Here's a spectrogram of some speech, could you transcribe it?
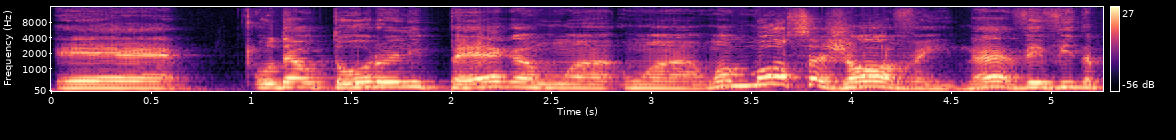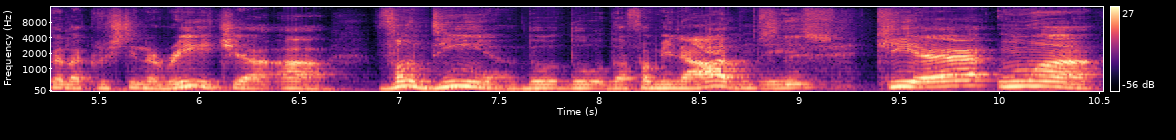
é, o Del Toro ele pega uma, uma, uma moça jovem, né? Vivida pela Christina Ricci, a, a Vandinha do, do- da família Adams, Isso. que é uma.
